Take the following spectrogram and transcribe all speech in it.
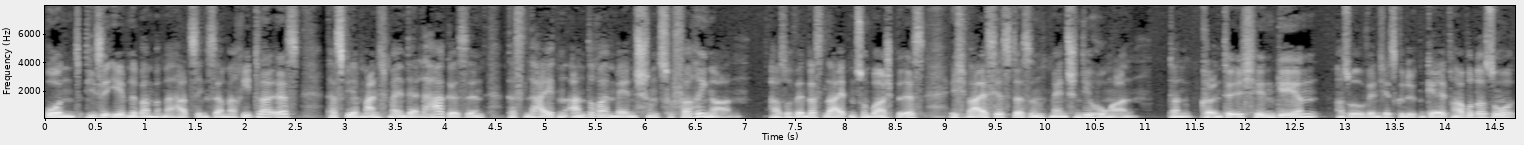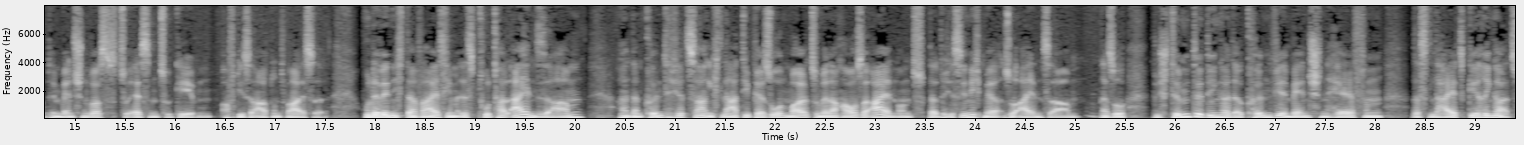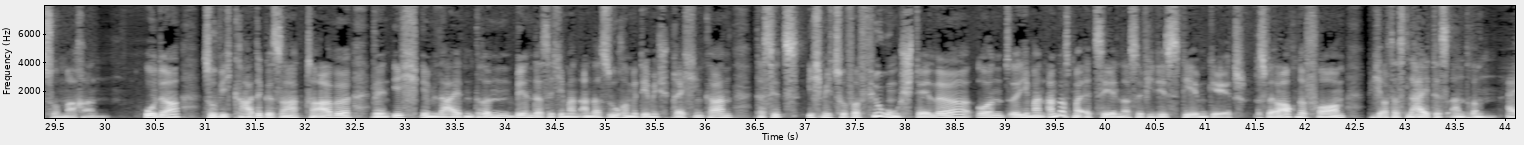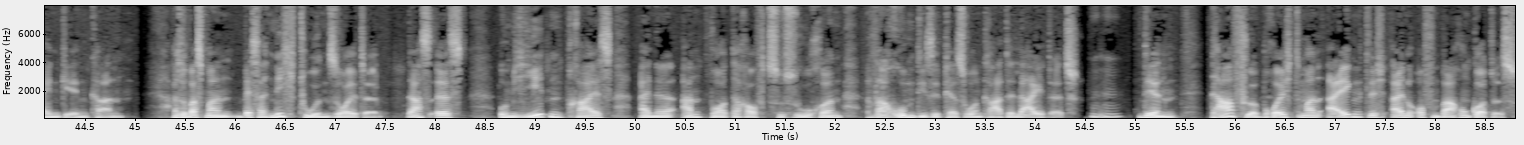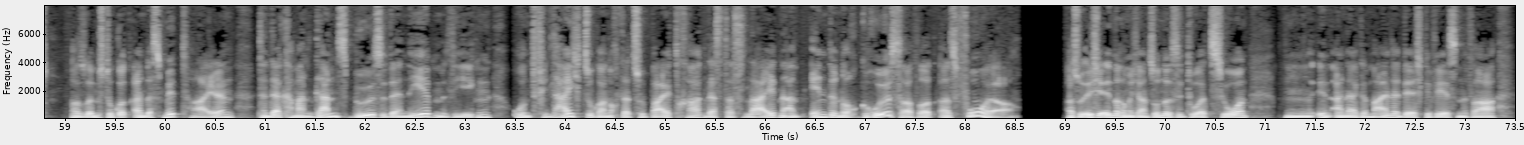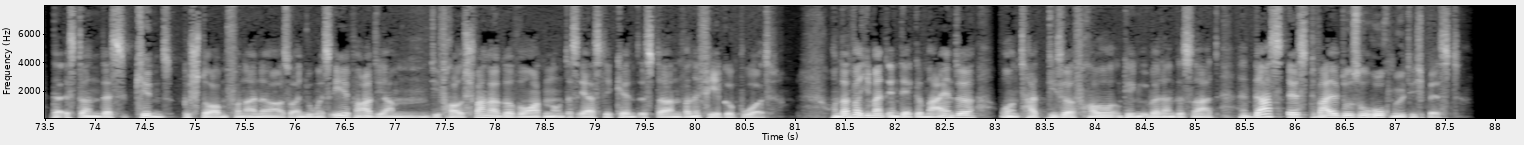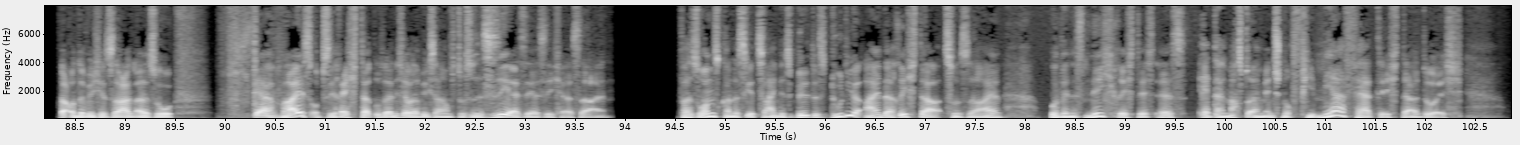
Und diese Ebene beim barmherzigen Samariter ist, dass wir manchmal in der Lage sind, das Leiden anderer Menschen zu verringern. Also wenn das Leiden zum Beispiel ist, ich weiß jetzt, da sind Menschen, die hungern dann könnte ich hingehen, also wenn ich jetzt genügend Geld habe oder so, den Menschen was zu essen zu geben, auf diese Art und Weise. Oder wenn ich da weiß, jemand ist total einsam, äh, dann könnte ich jetzt sagen, ich lade die Person mal zu mir nach Hause ein und dadurch ist sie nicht mehr so einsam. Also bestimmte Dinge, da können wir Menschen helfen, das Leid geringer zu machen. Oder, so wie ich gerade gesagt habe, wenn ich im Leiden drin bin, dass ich jemand anders suche, mit dem ich sprechen kann, dass jetzt ich mich zur Verfügung stelle und äh, jemand anders mal erzählen lasse, wie dieses dem geht. Das wäre auch eine Form, wie ich auf das Leid des anderen eingehen kann. Also was man besser nicht tun sollte, das ist, um jeden Preis eine Antwort darauf zu suchen, warum diese Person gerade leidet. Mhm. Denn dafür bräuchte man eigentlich eine Offenbarung Gottes. Also da müsste Gott einem das mitteilen, denn da kann man ganz böse daneben liegen und vielleicht sogar noch dazu beitragen, dass das Leiden am Ende noch größer wird als vorher. Also ich erinnere mich an so eine Situation hm, in einer Gemeinde, in der ich gewesen war. Da ist dann das Kind gestorben von einer, also ein junges Ehepaar. Die haben, die Frau ist schwanger geworden und das erste Kind ist dann, war eine Fehlgeburt. Und dann war jemand in der Gemeinde und hat dieser Frau gegenüber dann gesagt, das ist, weil du so hochmütig bist. Und da würde ich jetzt sagen, also, wer weiß, ob sie recht hat oder nicht, aber da würde ich sagen, musst du sehr, sehr sicher sein. Weil sonst kann es jetzt sein, jetzt bildest du dir ein, der Richter zu sein, und wenn es nicht richtig ist, ey, dann machst du einen Menschen noch viel mehr fertig dadurch.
